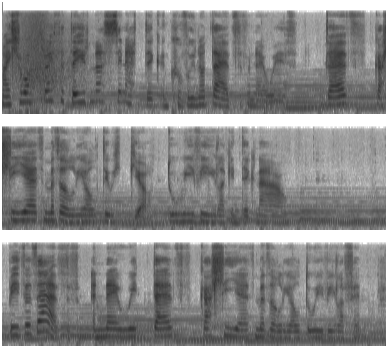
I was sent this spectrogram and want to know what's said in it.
Mae Llywodraeth y Deyrnas Unedig yn cyflwyno deddf newydd, Deddf Galluedd Meddyliol diwygio 2019. Bydd y ddeddf yn newid Deddf Galluedd Meddyliol 2005.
